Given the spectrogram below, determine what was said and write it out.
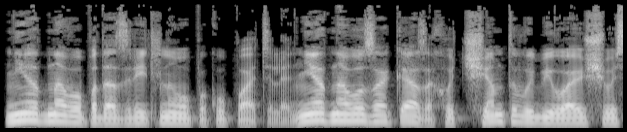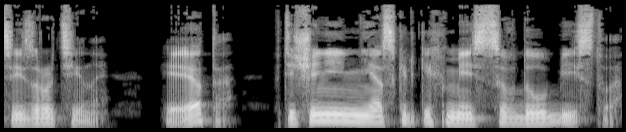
Ни одного подозрительного покупателя, ни одного заказа, хоть чем-то выбивающегося из рутины. И это в течение нескольких месяцев до убийства.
